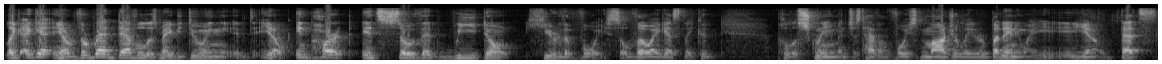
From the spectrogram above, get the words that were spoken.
like I get, you know, the Red Devil is maybe doing, you know, in part it's so that we don't hear the voice. Although I guess they could pull a scream and just have a voice modulator. But anyway, you know, that's.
